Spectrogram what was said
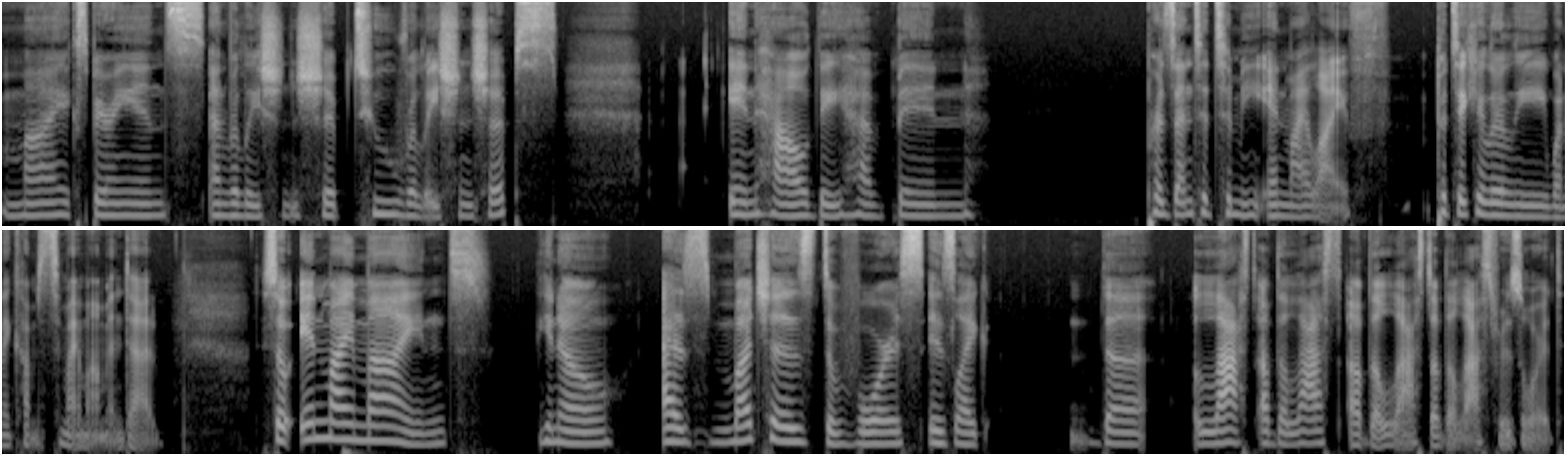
my experience and relationship to relationships, in how they have been presented to me in my life, particularly when it comes to my mom and dad. So, in my mind, you know, as much as divorce is like the last of the last of the last of the last resort,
